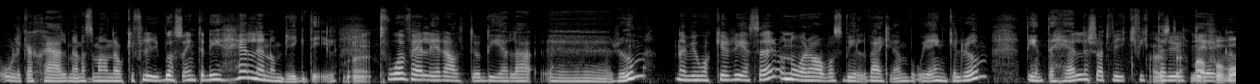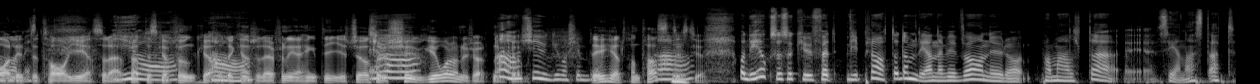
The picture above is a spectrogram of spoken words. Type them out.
olika skäl medan de andra åker flygbuss så är inte det heller någon big deal. Nej. Två väljer alltid att dela eh, rum när vi åker resor och några av oss vill verkligen bo i enkelrum. Det är inte heller så att vi kvittar det. ut Man det får vara lite ta och ge sådär för att det ska Ja, funka. Och det ja. är kanske är därför ni har hängt i. Så, så Ja. 20 år har ni kört här Ja, klubben. 20 års Det är helt fantastiskt ju. Och det är också så kul för att vi pratade om det när vi var nu då på Malta eh, senast. Att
